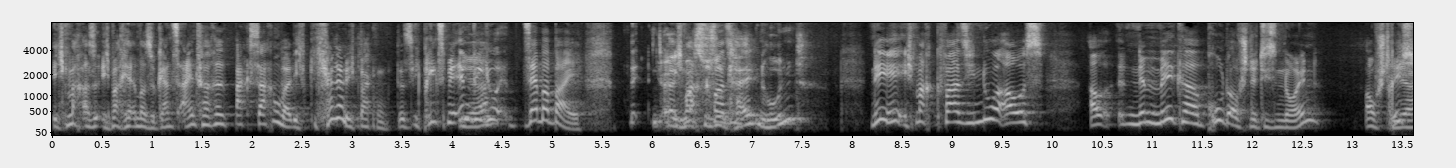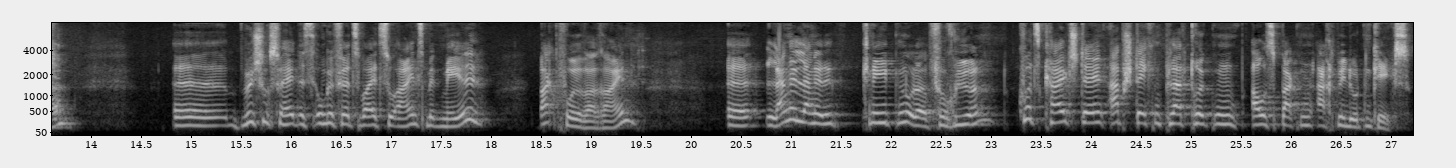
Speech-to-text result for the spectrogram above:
Ich mache also ich mache ja immer so ganz einfache Backsachen, weil ich, ich kann ja nicht backen. Das, ich bring's mir im ja. Video selber bei. Ich äh, Machst du so einen kalten Hund? Nee, ich mache quasi nur aus, aus nimm Milka Brotaufschnitt, diesen neuen, Aufstrich. Ja. Äh, Mischungsverhältnis ungefähr 2 zu 1 mit Mehl, Backpulver rein, äh, lange, lange kneten oder verrühren, kurz kalt stellen, abstechen, platt drücken, ausbacken, 8 Minuten Keks.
